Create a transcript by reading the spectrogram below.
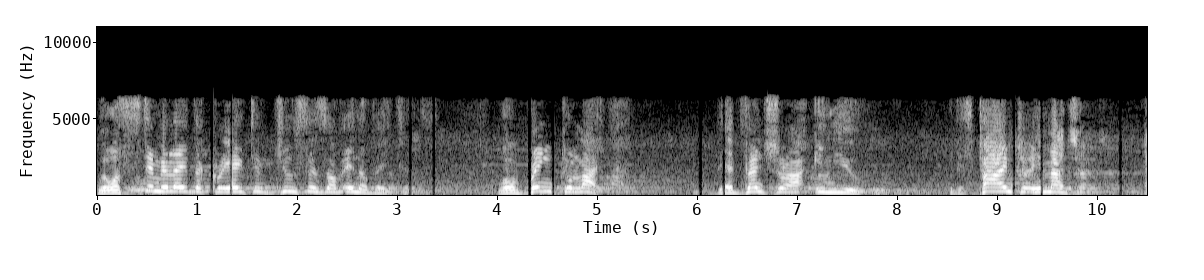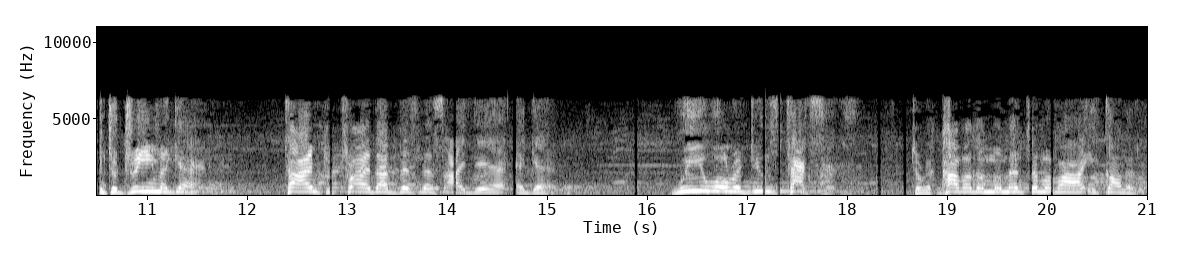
We will stimulate the creative juices of innovators. We'll bring to life the adventurer in you. It is time to imagine and to dream again. Time to try that business idea again. We will reduce taxes to recover the momentum of our economy.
